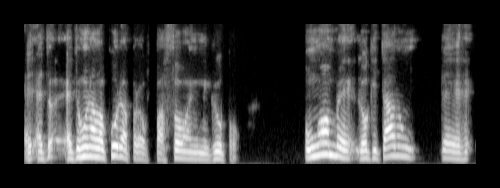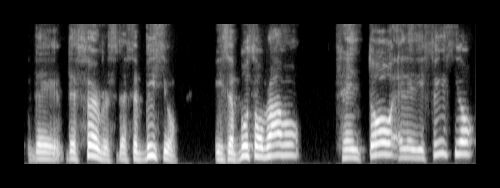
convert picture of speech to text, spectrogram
E-, esto, es una locura, pero pasó en mi grupo. Un hombre lo quitaron de, de, de service, de servicio, y se puso bravo, sentó el edificio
